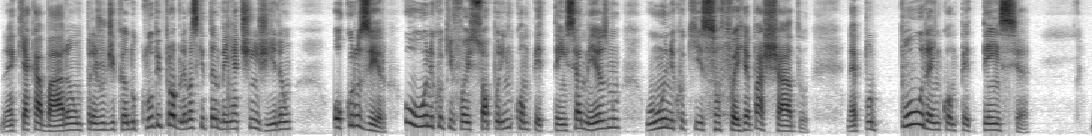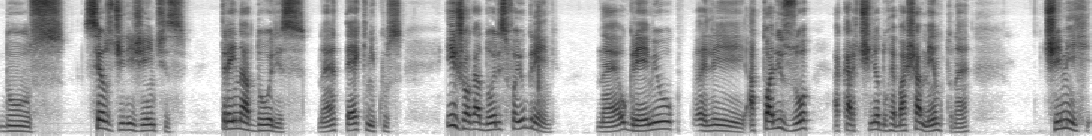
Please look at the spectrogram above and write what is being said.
né, que acabaram prejudicando o clube, problemas que também atingiram o Cruzeiro. O único que foi só por incompetência mesmo, o único que só foi rebaixado né, por pura incompetência dos seus dirigentes, treinadores, né, técnicos e jogadores foi o Grêmio. Né? O Grêmio ele atualizou a cartilha do rebaixamento, né? Time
